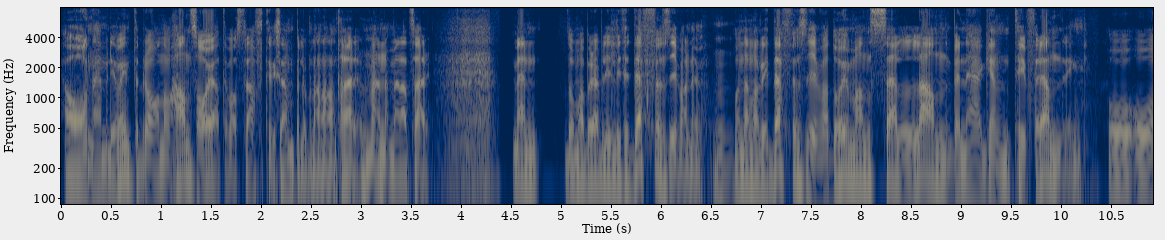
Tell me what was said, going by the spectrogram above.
ja nej men det var inte bra. Och han sa ju att det var straff till exempel, bland annat här. Men, men att så här, men de har börjat bli lite defensiva nu. Och när man blir defensiva, då är man sällan benägen till förändring. Och,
